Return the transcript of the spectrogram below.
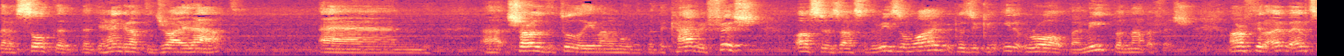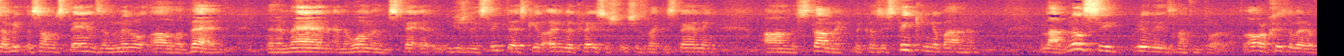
that is salted that you're hanging up to dry it out, and uh, Charlotte the Tula, you want to move it. But the kavi fish also is. The reason why? Because you can eat it raw by meat, but not by fish. Ever meat that someone stands in the middle of a bed that a man and a woman sta- usually sleep there. Kilo the is like standing on the stomach because he's thinking about her. Lav milsi really is nothing to worry about. Or chizdaber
